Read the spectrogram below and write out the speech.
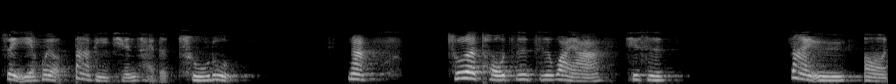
所以也会有大笔钱财的出路。那除了投资之外啊，其实。在于呃，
